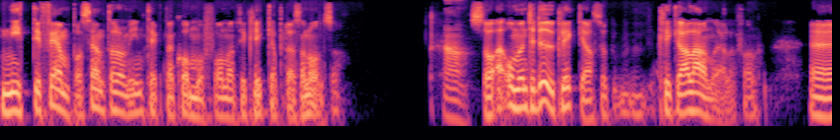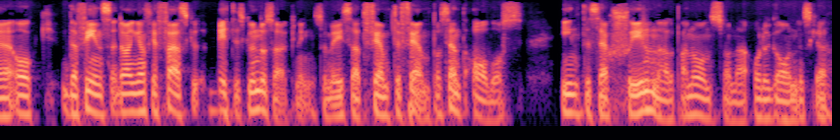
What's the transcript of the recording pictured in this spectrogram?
95 procent av de intäkterna kommer från att vi klickar på deras annonser. Ja. Så om inte du klickar så klickar alla andra i alla fall. Eh, och det finns det är en ganska färsk brittisk undersökning som visar att 55 procent av oss inte ser skillnad på annonserna och det organiska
